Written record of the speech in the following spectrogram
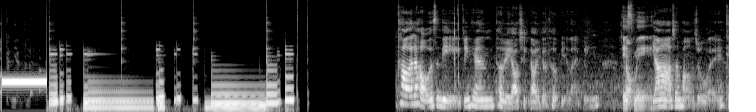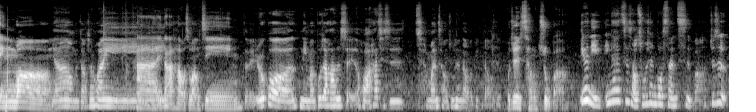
Hello，大家好，我是 Cindy，今天特别邀请到一个特别来宾 It's me. 呀，身旁的这位。听望，呀，我们掌声欢迎。嗨，大家好，我是王晶。对，如果你们不知道他是谁的话，他其实常蛮常出现在我的频道的，我觉得常驻吧，因为你应该至少出现过三次吧，就是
